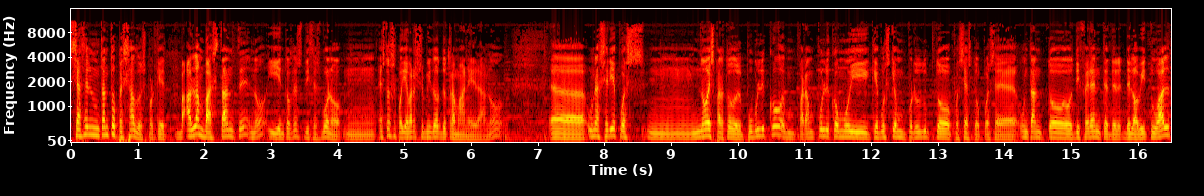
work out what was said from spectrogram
se hacen un tanto pesados porque hablan bastante, ¿no? Y entonces dices, bueno, mm, esto se podía haber resumido de otra manera, ¿no? Eh, una serie pues mm, no es para todo el público, para un público muy que busque un producto pues esto, pues eh, un tanto diferente de, de lo habitual,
